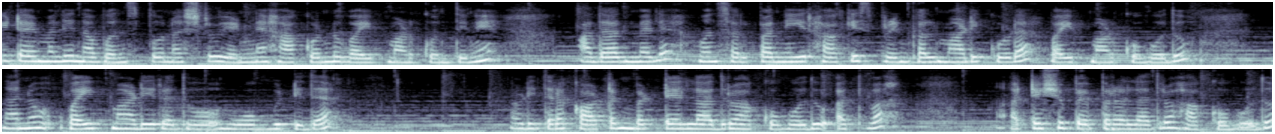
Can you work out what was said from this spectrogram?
ಈ ಟೈಮಲ್ಲಿ ನಾವು ಒಂದು ಸ್ಪೂನಷ್ಟು ಎಣ್ಣೆ ಹಾಕ್ಕೊಂಡು ವೈಪ್ ಮಾಡ್ಕೊತೀನಿ. ಅದಾದಮೇಲೆ ಒಂದು ಸ್ವಲ್ಪ ನೀರು ಹಾಕಿ ಸ್ಪ್ರಿಂಕಲ್ ಮಾಡಿ ಕೂಡ ವೈಪ್ ಮಾಡ್ಕೋಬೋದು. ನಾನು ವೈಪ್ ಮಾಡಿರೋದು ಹೋಗ್ಬಿಟ್ಟಿದೆ. ನೋಡಿ, ಈ ಥರ ಕಾಟನ್ ಬಟ್ಟೆಯಲ್ಲಾದರೂ ಹಾಕ್ಕೋಬೋದು ಅಥವಾ ಟಿಶ್ಯೂ ಪೇಪರಲ್ಲಾದರೂ ಹಾಕ್ಕೋಬೋದು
